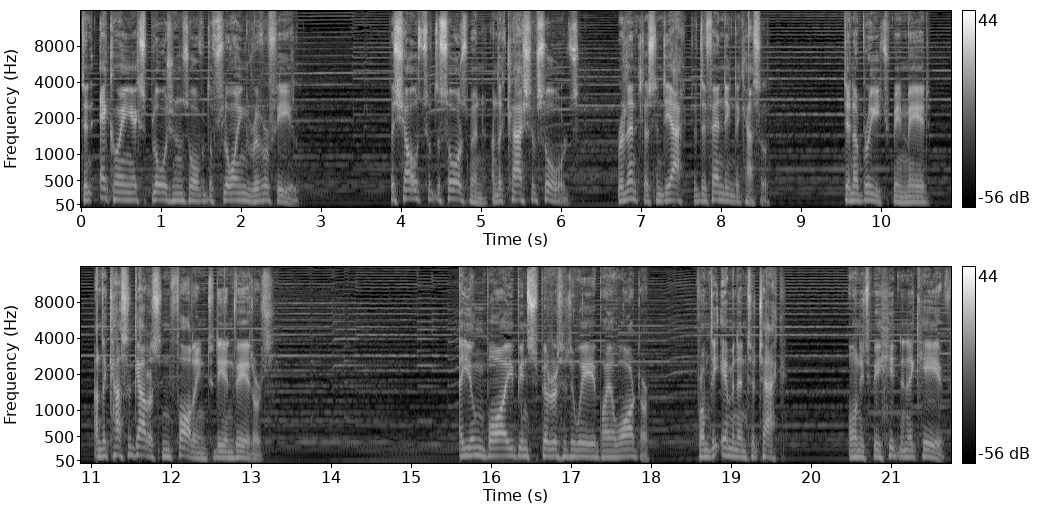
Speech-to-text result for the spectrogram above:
then echoing explosions over the flowing river Feale. The shouts of the swordsmen and the clash of swords, relentless in the act of defending the castle. Then a breach being made and the castle garrison falling to the invaders. A young boy being spirited away by a warder from the imminent attack, only to be hidden in a cave,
